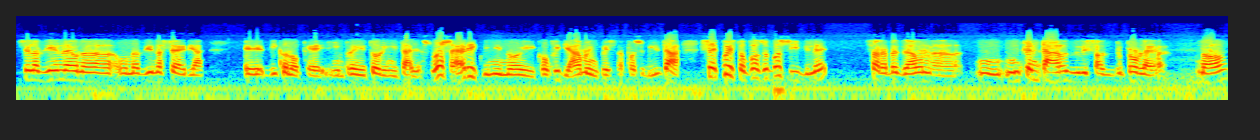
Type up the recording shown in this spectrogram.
se l'azienda è una, un'azienda seria e dicono che gli imprenditori in Italia sono seri, quindi noi confidiamo in questa possibilità. Se questo fosse possibile, sarebbe già una, un, un, tentare di risolvere il problema, no?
